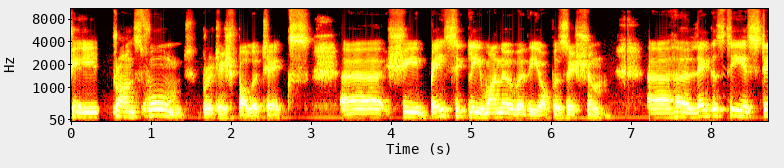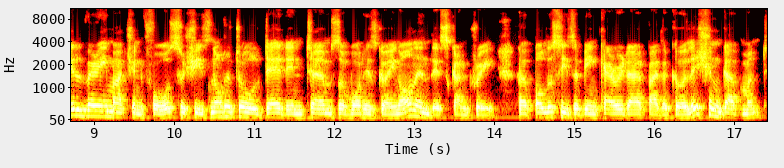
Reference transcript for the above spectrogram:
she transformed British politics. Uh, she basically won over the opposition. Uh, her legacy is still very much in force, so she's not at all dead in terms of what is going on in this country. Her policies are being carried out by the coalition government.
